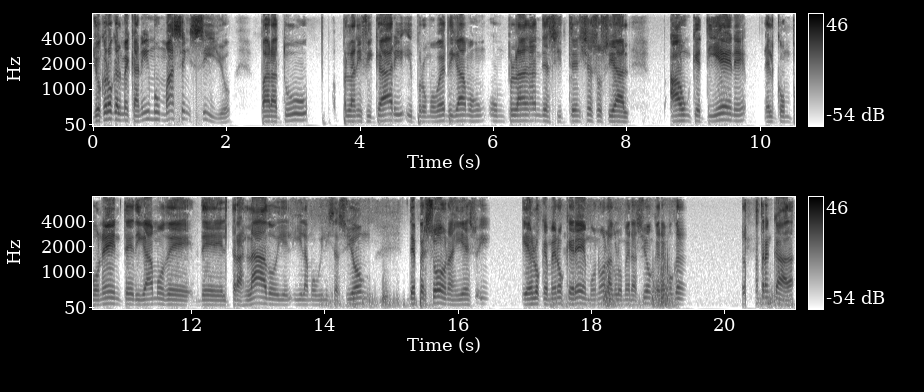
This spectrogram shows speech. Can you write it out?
Yo creo que el mecanismo más sencillo para tú planificar y, promover, digamos, un, plan de asistencia social aunque tiene el componente, digamos, de, del traslado y, la movilización de personas, y y, es lo que menos queremos, ¿no? La aglomeración, queremos que trancada,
